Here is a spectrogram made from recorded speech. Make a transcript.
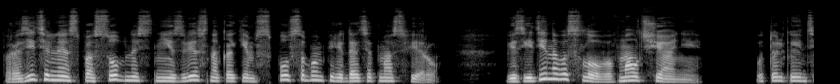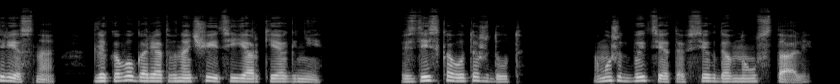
Поразительная способность неизвестно каким способом передать атмосферу. Без единого слова, в молчании. Вот только интересно, для кого горят в ночи эти яркие огни? Здесь кого-то ждут. А может быть, это всех давно устали,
